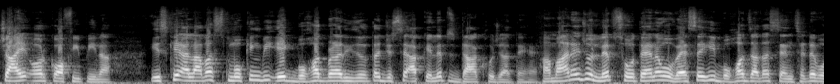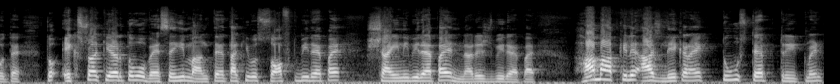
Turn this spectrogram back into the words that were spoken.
चाय और कॉफ़ी पीना। इसके अलावा स्मोकिंग भी एक बहुत बड़ा रीजन होता है, जिससे आपके लिप्स डार्क हो जाते हैं। हमारे जो लिप्स होते हैं ना, वो वैसे ही बहुत ज़्यादा सेंसिटिव होते हैं। तो एक्स्ट्रा केयर तो वो वैसे ही मांगते हैं, ताकि वो सॉफ्ट भी रह पाए शाइनी भी रह पाए नरिश भी रह पाए। हम आपके लिए आज लेकर आए टू स्टेप ट्रीटमेंट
